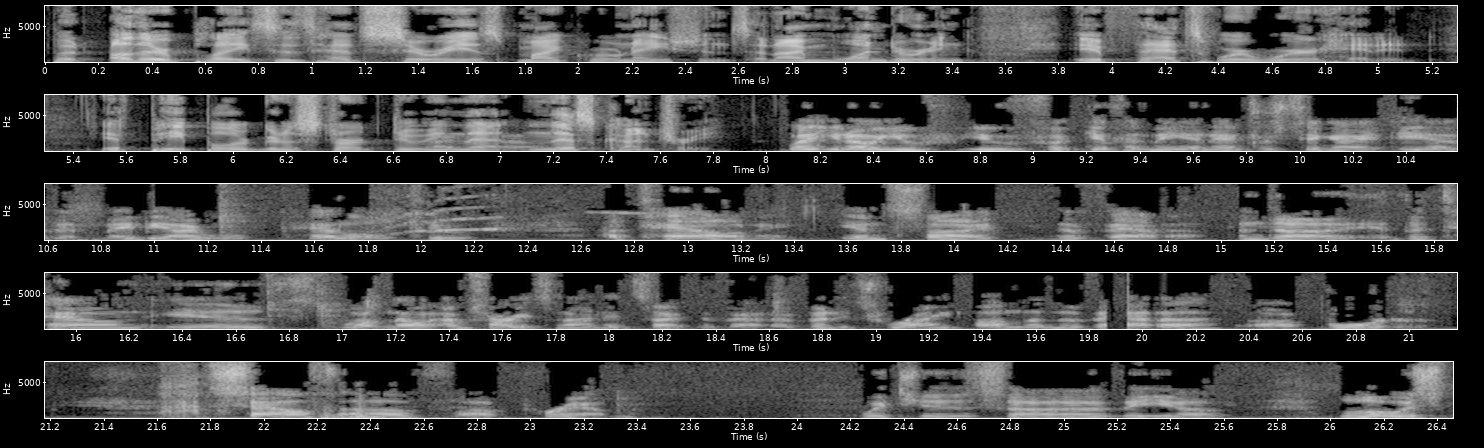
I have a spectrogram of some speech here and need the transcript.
But other places have serious micronations and i'm wondering if that's where we're headed if people are going to start doing that know. in this country well you know you've you've given me an interesting idea that maybe i will peddle to a town inside Nevada. And uh, the town is, well, no, I'm sorry, it's not inside Nevada, but it's right on the Nevada uh, border, south of uh, Primm, which is uh, the uh, lowest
